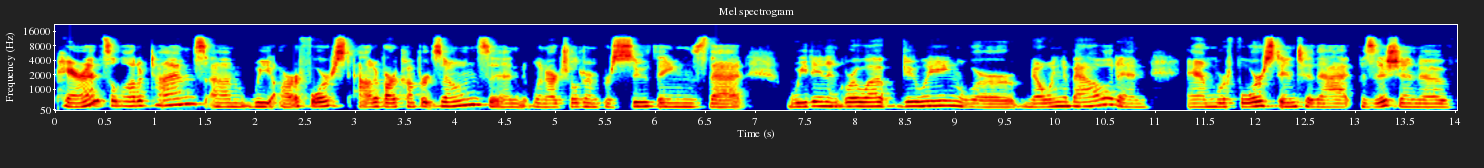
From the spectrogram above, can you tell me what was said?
parents, a lot of times um, we are forced out of our comfort zones. And when our children pursue things that we didn't grow up doing or knowing about, and, and we're forced into that position of,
